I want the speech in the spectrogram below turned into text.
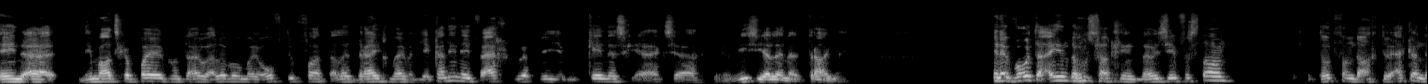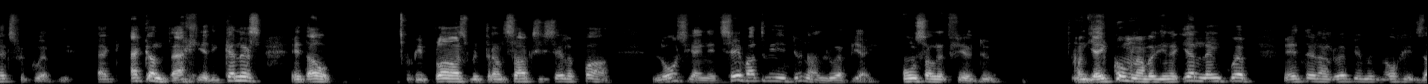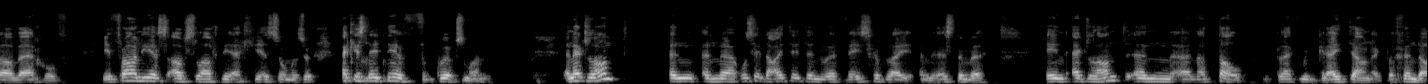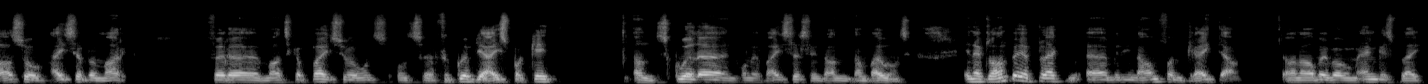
En uh die maatskappy ek onthou hulle wil my hof toe vat hulle dreig my want jy kan nie net wegloop nie jy moet kennis gee ek sê wie's julle nou try my en ek word 'n eiendomsagent nou as jy verstaan tot vandag toe ek kan niks verkoop nie ek ek kan weggee die kinders het al op die plaas met transaksies sê hulle pa los jy net sê wat wil jy doen dan loop jy ons sal dit vir jou doen want jy kom dan wil jy nou een ding koop net nou dan loop jy met nog iets daar weg of Jy vra nie eers afslag nie, ek gee sommer so. Ek is net nie 'n verkoopsman nie. En ek land in in uh, ons het daai tyd in Noordwes gebly in Rustenburg en ek land in uh, Natal, 'n plek met Greytown. Ek begin daarso huise bemark vir 'n maatskappy. So ons ons uh, verkoop die huispakket aan skole en onderwysers en dan dan bou ons. En ek land by 'n plek uh, met die naam van Greytown. Daar naby waar hom Angus bly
